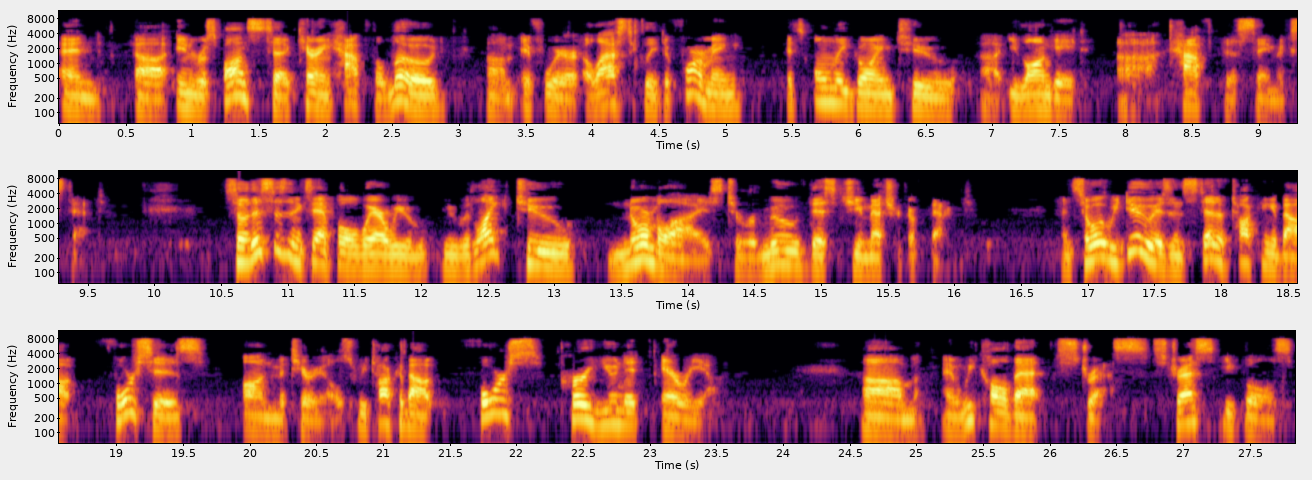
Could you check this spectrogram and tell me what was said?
And uh, in response to carrying half the load, um, if we're elastically deforming, it's only going to uh, elongate uh, half the same extent. So this is an example where we, we would like to normalize to remove this geometric effect. And so what we do is instead of talking about forces on materials, we talk about force per unit area. Um, and we call that stress. Stress equals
